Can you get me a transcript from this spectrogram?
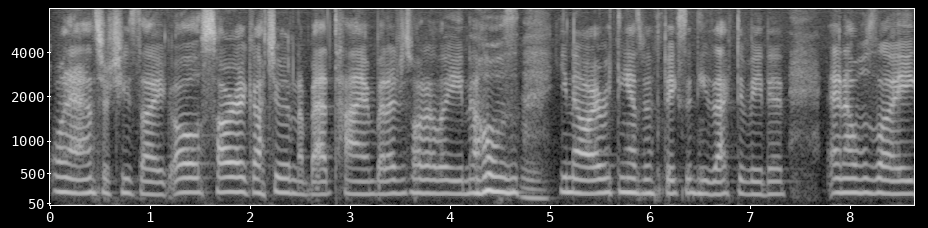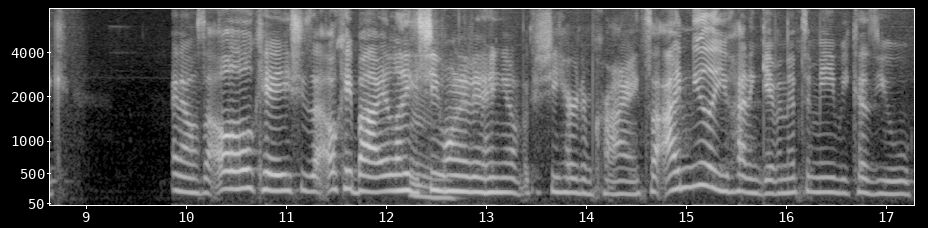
when I answered, she's like, "Oh, sorry, I got you in a bad time, but I just want to let you know, you know, everything has been fixed and he's activated." And I was like, and I was like, "Oh, okay." She's like, "Okay, bye." Like she wanted to hang up because she heard him crying. So I knew that you hadn't given it to me because you,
